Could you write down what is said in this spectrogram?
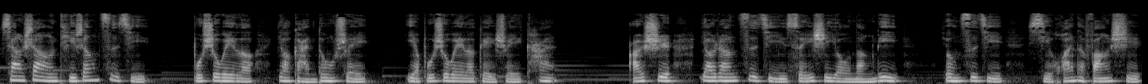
向上提升自己，不是为了要感动谁，也不是为了给谁看，而是要让自己随时有能力，用自己喜欢的方式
